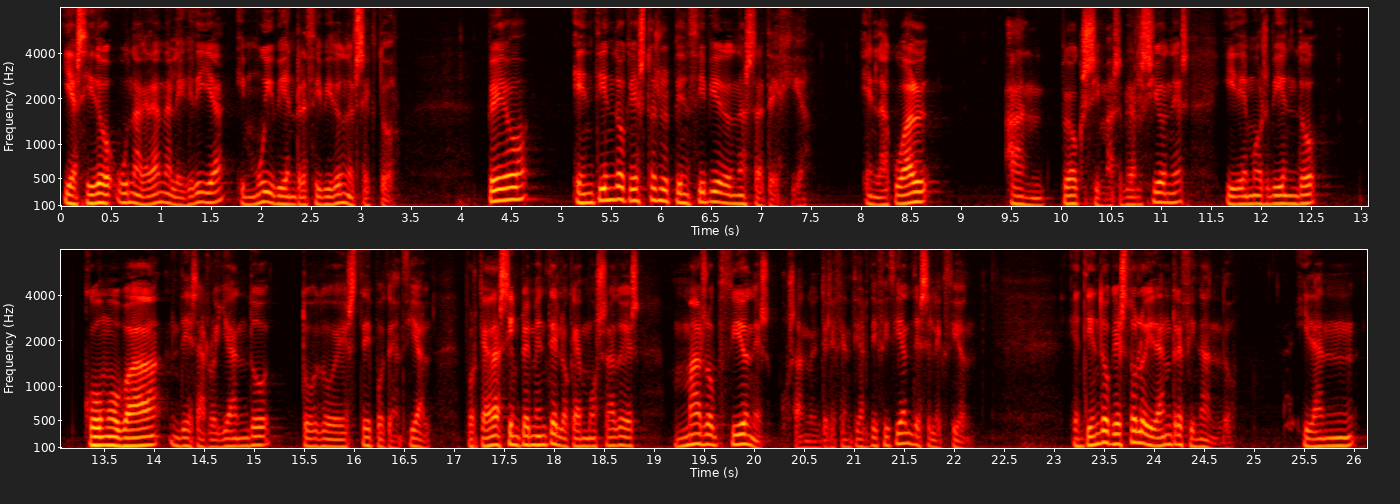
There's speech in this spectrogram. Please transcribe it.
y ha sido una gran alegría y muy bien recibido en el sector. Pero entiendo que esto es el principio de una estrategia, en la cual en próximas versiones iremos viendo cómo va desarrollando todo este potencial. Porque ahora simplemente lo que han mostrado es más opciones usando inteligencia artificial de selección. Entiendo que esto lo irán refinando, irán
